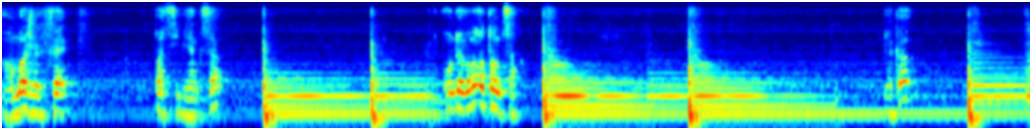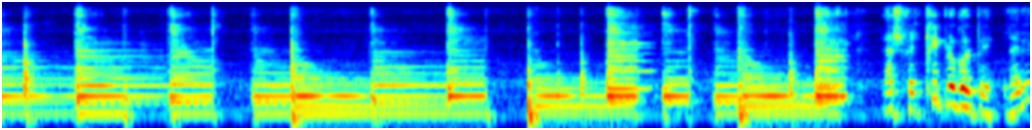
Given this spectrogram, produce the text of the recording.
Alors moi je le fais pas si bien que ça. On devrait entendre ça. Là, je fais le triple golpé. Vous avez vu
